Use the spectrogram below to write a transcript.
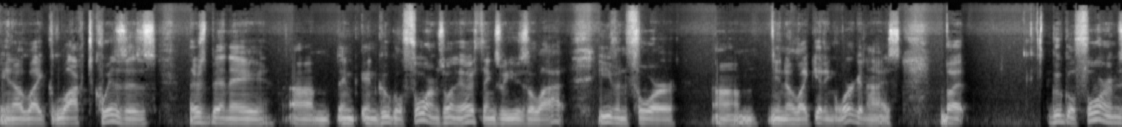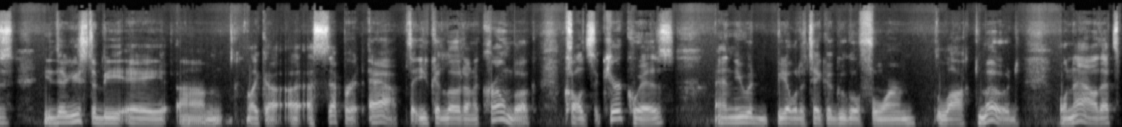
You know, like locked quizzes. There's been a um, in, in Google Forms. One of the other things we use a lot, even for um, you know, like getting organized. But Google Forms, there used to be a um, like a, a, separate app that you could load on a Chromebook called Secure Quiz, and you would be able to take a Google Form locked mode. Well, now that's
